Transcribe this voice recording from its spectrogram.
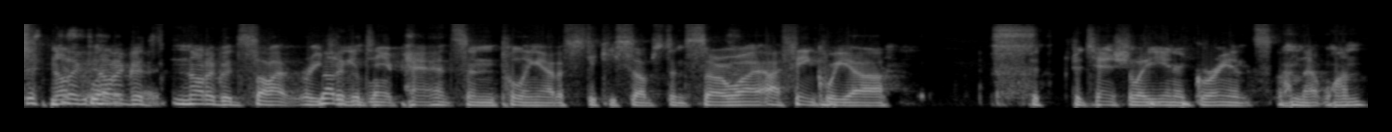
just, Not just a, not a good, go. not a good sight reaching good into look. your pants and pulling out a sticky substance. So I, I think we are potentially in agreement on that one.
